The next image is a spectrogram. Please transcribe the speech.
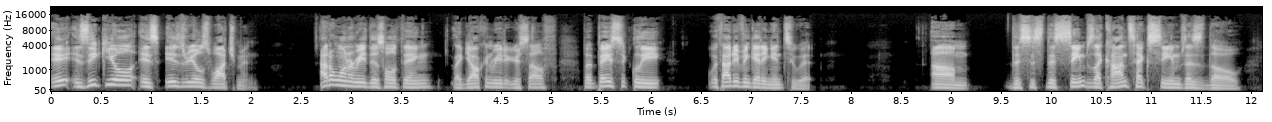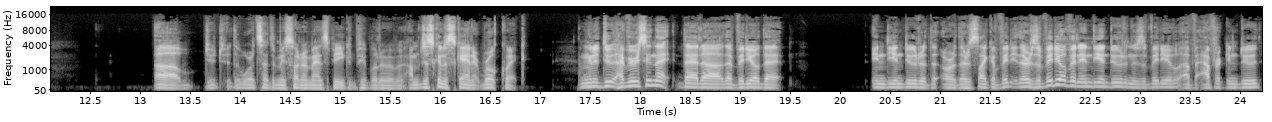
Ezekiel is Israel's watchman. I don't want to read this whole thing. Like y'all can read it yourself. But basically, without even getting into it, um, this is this seems the context seems as though uh the word said to me, son of man speak and people do I'm just gonna scan it real quick. I'm gonna do have you ever seen that that uh that video that Indian dude or, the, or there's like a video there's a video of an Indian dude and there's a video of African dude.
